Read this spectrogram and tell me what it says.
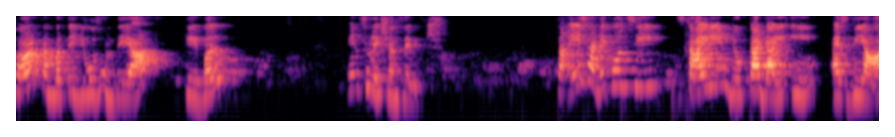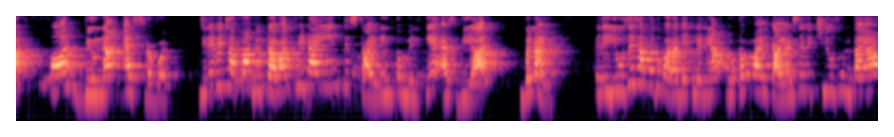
ਥਰਡ ਨੰਬਰ ਤੇ ਯੂਜ਼ ਹੁੰਦੇ ਆ ਕੇਬਲ ਇਨਸੂਲੇਸ਼ਨਸ ਦੇ ਵਿੱਚ ਤਾਂ ਇਹ ਸਾਡੇ ਕੋਲ ਸੀ ਸਟਾਈਰੀਨ ਬਿਊਟਾ SBR ਔਰ ਬਿਊਨਾ S ਰਬੜ, ਜਿਹਦੇ ਵਿੱਚ ਆਪਾਂ ਬਿਊਟਾ 13 ਡਾਈਨ ਤੇ ਸਟਾਈਰੀਨ ਤੋਂ ਮਿਲ ਕੇ SBR ਬਣਾਈ। ਇਹਦੇ ਯੂਜ਼ਸ ਆਪਾਂ ਦੁਬਾਰਾ ਦੇਖ ਲੈਨੇ ਆ ਆਟੋਮੋਬਾਈਲ ਟਾਇਰਸ ਦੇ ਵਿੱਚ ਯੂਜ਼ ਹੁੰਦਾ ਆ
